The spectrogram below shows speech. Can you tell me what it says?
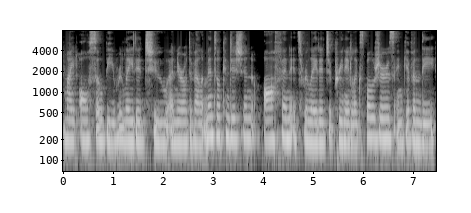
might also be related to a neurodevelopmental condition. Often it's related to prenatal exposures, and given the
